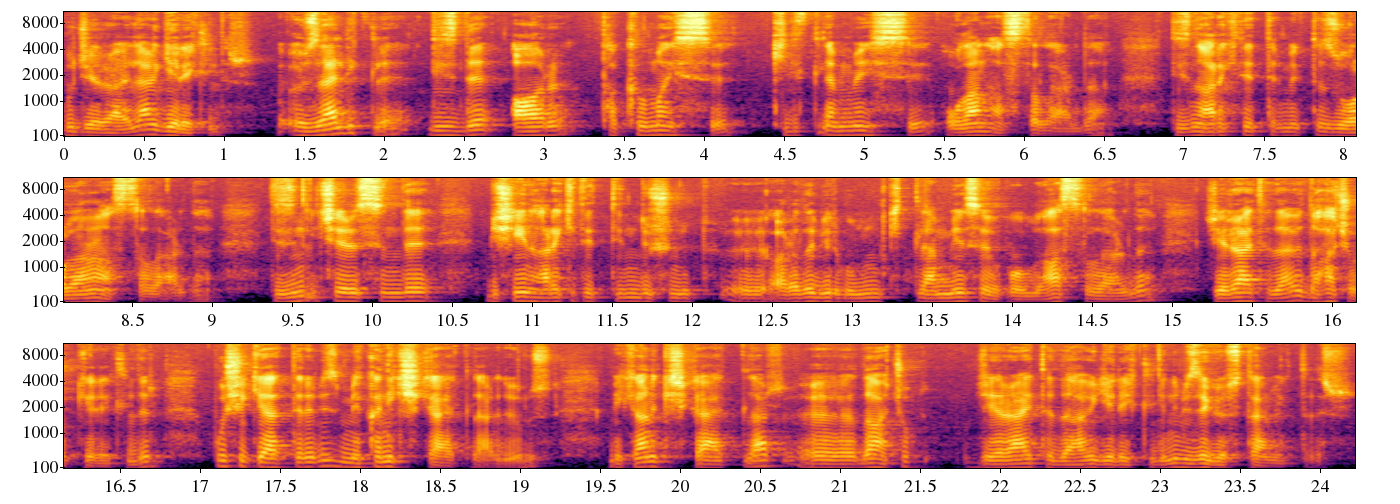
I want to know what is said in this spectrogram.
bu cerrahiler gereklidir. Özellikle dizde ağrı, takılma hissi, kilitlenme hissi olan hastalarda, dizini hareket ettirmekte zorlanan hastalarda, dizin içerisinde bir şeyin hareket ettiğini düşünüp e, arada bir bunun kilitlenmeye sebep olduğu hastalarda cerrahi tedavi daha çok gereklidir. Bu şikayetlere biz mekanik şikayetler diyoruz. Mekanik şikayetler e, daha çok cerrahi tedavi gerekliliğini bize göstermektedir.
